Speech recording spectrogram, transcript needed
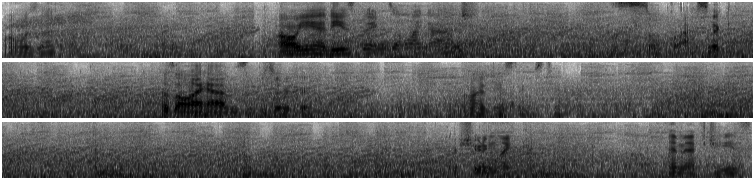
What was that? Oh yeah, these things. Oh my gosh. This is so classic. That's all I have is the Berserker. Oh, I have these things too. They're shooting like MFGs.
